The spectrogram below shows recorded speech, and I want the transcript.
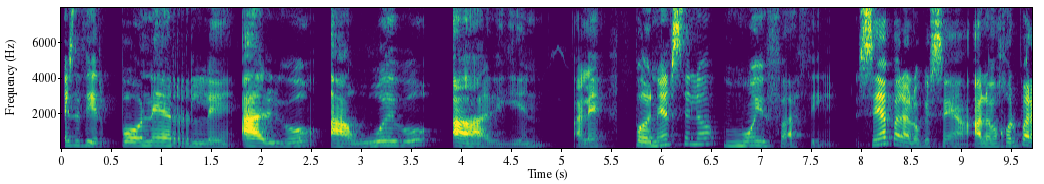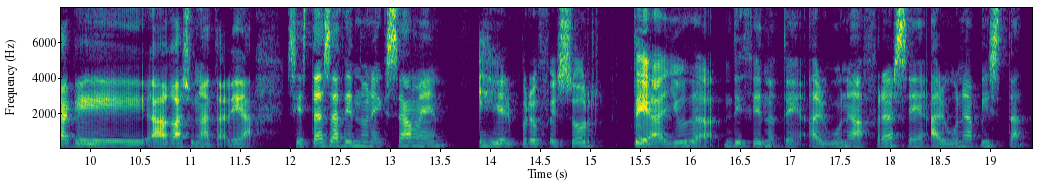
Es decir, ponerle algo a huevo a alguien, ¿vale? Ponérselo muy fácil sea para lo que sea, a lo mejor para que hagas una tarea. Si estás haciendo un examen y el profesor te ayuda diciéndote alguna frase, alguna pista,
